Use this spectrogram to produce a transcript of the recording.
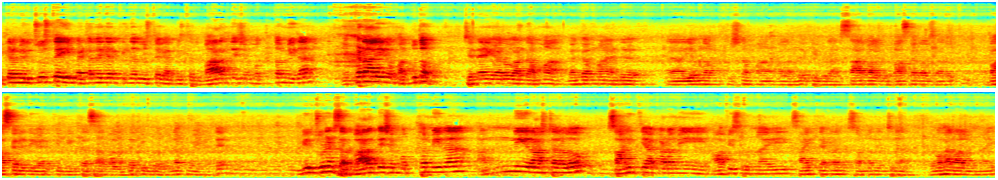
ఇక్కడ మీరు చూస్తే ఈ మెట్ల దగ్గర కింద చూస్తే కనిపిస్తుంది. భారతదేశం మొత్తం మీద ఎక్కడా లేని ఒక అద్భుతం. చెన్నై గారు అండ్ అమ్మ గంగమ్మ అండ్ యమున కృష్ణమ్మ వాళ్ళందరికీ కూడా సార్ వాళ్ళకి భాస్కర్ రావు సార్ భాస్కర్ రెడ్డి గారికి మిగతా సార్ వాళ్ళందరికీ కూడా విన్నపం ఏంటంటే మీరు చూడండి సార్ భారతదేశం మొత్తం మీద అన్ని రాష్ట్రాలలో సాహిత్య అకాడమీ ఆఫీసులు ఉన్నాయి సాహిత్య అకాడమీకి సంబంధించిన వ్యవహారాలు ఉన్నాయి.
